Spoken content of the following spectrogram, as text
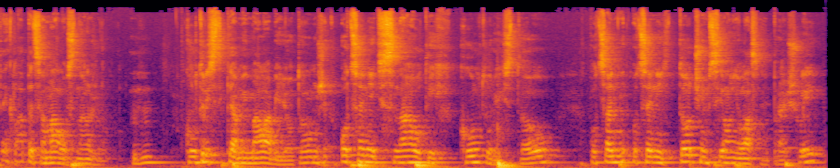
ten chlapec sa málo snažil. Mm-hmm. Kulturistika by mala byť o tom, že oceniť snahu tých kulturistov, oceniť, oceniť to, čím si oni vlastne prešli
